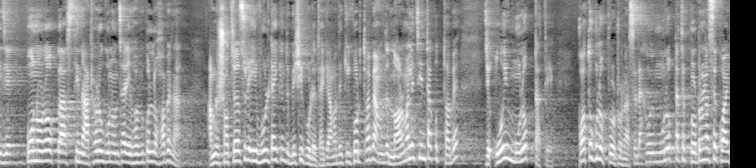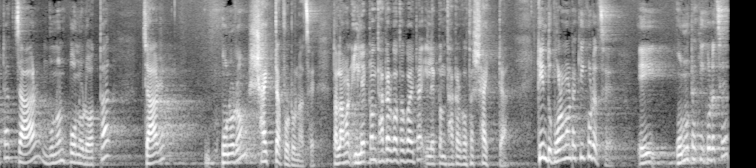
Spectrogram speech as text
এই যে পনেরো প্লাস তিন আঠারো গুণন চার এইভাবে করলে হবে না। আমরা সচরাচর এই ভুলটাই কিন্তু বেশি করে থাকি। আমাদের কি করতে হবে? আমাদের নর্মালি চিন্তা করতে হবে যে ওই মূলকটাতে কতগুলো প্রোটন আছে? দেখো, ওই মূলকটাতে প্রোটন আছে কয়টা? চার গুণন পনেরো, অর্থাৎ চার পনেরো ষাটটা প্রোটন আছে। তাহলে আমার ইলেকট্রন থাকার কথা কয়টা? ইলেকট্রন থাকার কথা ষাটটা। কিন্তু পরমাণুটা কি করেছে? এই অণুটা কি করেছে?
